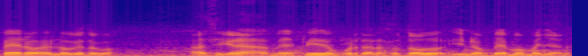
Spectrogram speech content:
pero es lo que tocó. Así que nada, me despido, un fuerte abrazo a todos y nos vemos mañana.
